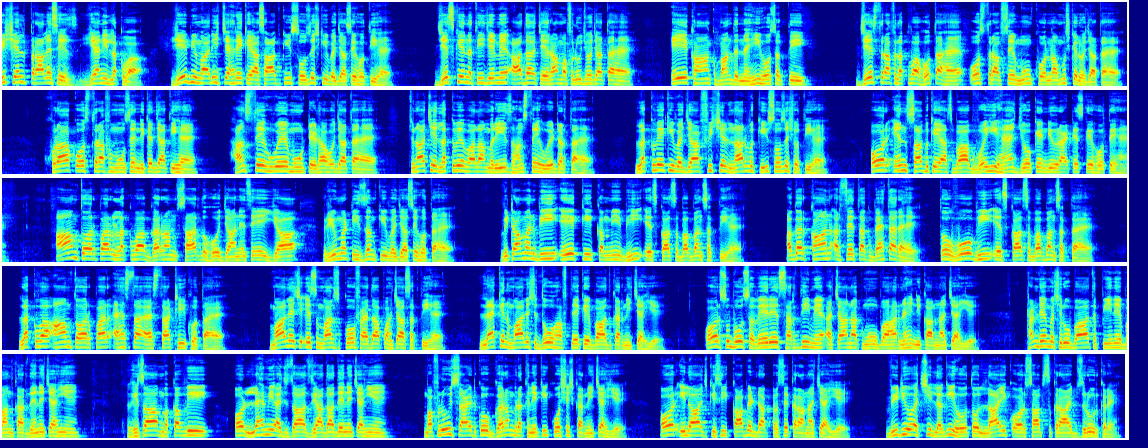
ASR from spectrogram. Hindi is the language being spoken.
फिशल प्रालिसिस यानी लकवा, ये बीमारी चेहरे के असाब की सोजिश की वजह से होती है, जिसके नतीजे में आधा चेहरा मफलूज हो जाता है, एक आँख बंद नहीं हो सकती। जिस तरफ़ लकवा होता है, उस तरफ़ से मुँह खोलना मुश्किल हो जाता है। खुराक उस तरफ़ मुँह से निकल जाती है, हँसते हुए मुँह टेढ़ा हो जाता है, चुनाचे लकवे वाला मरीज़ हँसते हुए डरता है। लकवे की वजह फिशल नर्व की सोजिश होती है और इन सब के इसबाब वही हैं जो कि न्यूराइटिस के होते हैं। आम तौर पर लकवा गर्म, सर्द हो जाने से या र्यूमटिज़म की वजह से होता है। विटामिन बी एक की कमी भी इसका सबब बन सकती है। अगर कान अरसे तक बहता रहे तो वो भी इसका सबब बन सकता है। लकवा आम तौर पर आहिस्ता आहिस्ता ठीक होता है। मालिश इस मर्ज़ को फ़ायदा पहुँचा सकती है। लेकिन मालिश दो हफ़्ते के बाद करनी चाहिए। और सुबह सवेरे सर्दी में अचानक मुँह बाहर नहीं निकालना चाहिए। ठंडे मशरूबात पीने बंद कर देने चाहिए। गज़ा मकवी और लहमी अज्जा ज़्यादा देने चाहिए। मफलूज साइड को गर्म रखने की कोशिश करनी चाहिए और इलाज किसी काबिल डॉक्टर से कराना चाहिए। वीडियो अच्छी लगी हो तो लाइक और सब्सक्राइब ज़रूर करें।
